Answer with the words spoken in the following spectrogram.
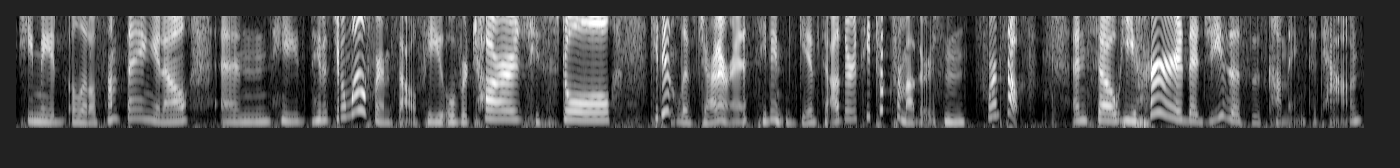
he made a little something, you know, and he he was doing well for himself. He overcharged. He stole. He didn't live generous. He didn't give to others. He took from others and for himself. And so he heard that Jesus was coming to town.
